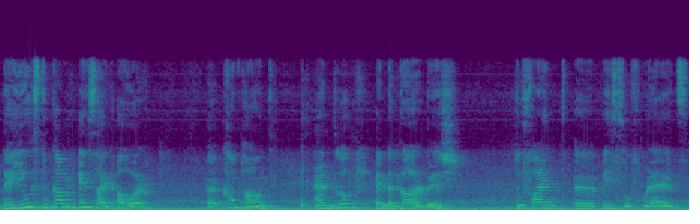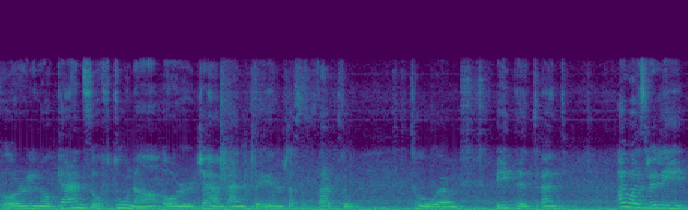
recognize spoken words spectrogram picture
they used to come inside our uh, compound and look in the garbage to find a piece of bread or you know cans of tuna or jam and they just start to to um, eat it and I was really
